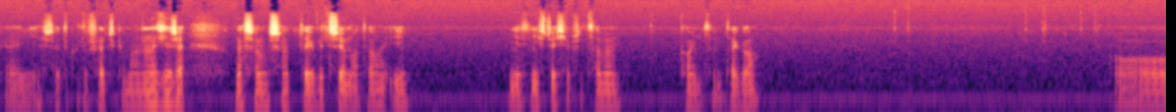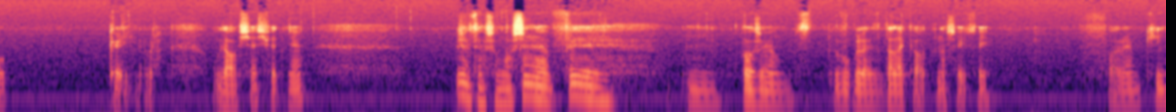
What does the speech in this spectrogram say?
Okej, jeszcze tylko troszeczkę. Mam nadzieję, że nasza maszyna tutaj wytrzyma to i nie zniszczy się przed samym końcem tego. Okej, dobra. Udało się, świetnie. Tę naszą maszynę, wy... Mm, położymy ją w ogóle z daleka od naszej tutaj faremki.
